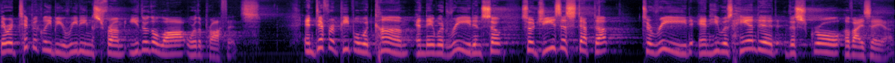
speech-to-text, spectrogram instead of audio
there would typically be readings from either the law or the prophets. And different people would come and they would read. And so so Jesus stepped up to read, and he was handed the scroll of Isaiah.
